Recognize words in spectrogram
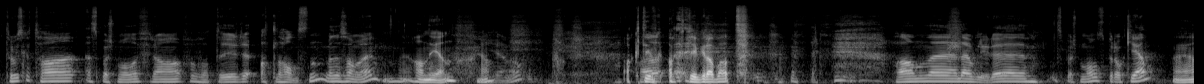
Jeg tror vi skal ta spørsmålet fra forfatter Atle Hansen med det samme. Han igjen, ja. Aktiv, aktiv grabat. Han, eh, der blir det spørsmål om språk igjen. Ja.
